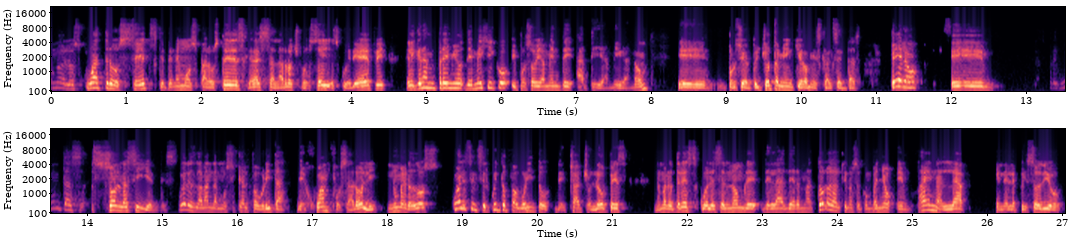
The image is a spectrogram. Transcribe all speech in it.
uno de los cuatro sets que tenemos para ustedes, gracias a la Roche Posay, Escudería F, el Gran Premio de México y pues obviamente a ti, amiga, ¿no? Eh, por cierto, yo también quiero mis calcetas, pero eh, son las siguientes. ¿Cuál es la banda musical favorita de Juan Fosaroli? Número dos, ¿cuál es el circuito favorito de Chacho López? Número tres, ¿cuál es el nombre de la dermatóloga que nos acompañó en Final Lap en el episodio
